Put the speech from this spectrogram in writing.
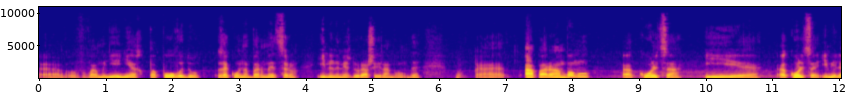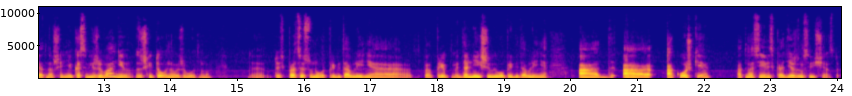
во мнениях по поводу закона Бармецеру именно между Рашей и Рамбомом. Да? Э, а по Рамбому э, кольца и кольца имели отношение к освежеванию зашхитованного животного, то есть к процессу ну, вот, приготовления, дальнейшего его приготовления, а, а окошки относились к одеждам священства.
